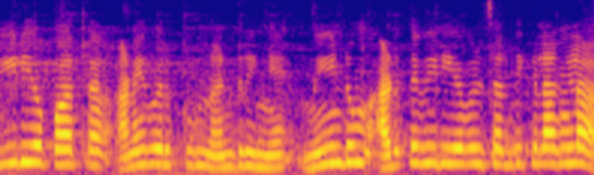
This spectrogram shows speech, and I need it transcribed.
வீடியோ பார்த்த அனைவருக்கும் நன்றிங்க. மீண்டும் அடுத்த வீடியோவில் சந்திக்கலாங்களா?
